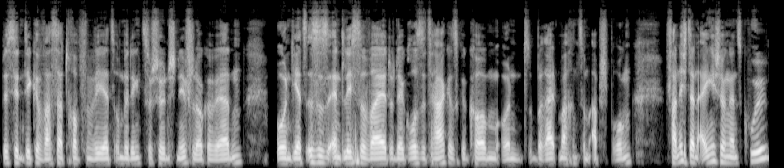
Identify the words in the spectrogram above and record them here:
bisschen dicke Wassertropfen will jetzt unbedingt zu schön Schneeflocke werden. Und jetzt ist es endlich soweit und der große Tag ist gekommen und bereit machen zum Absprung. Fand ich dann eigentlich schon ganz cool.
